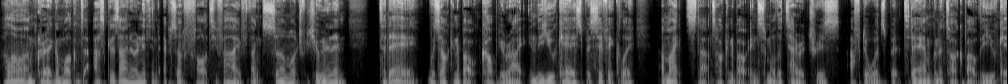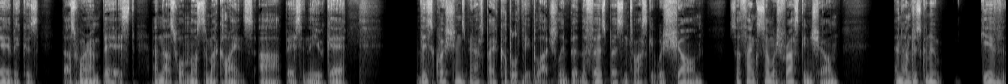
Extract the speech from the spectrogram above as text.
Hello, I'm Craig, and welcome to Ask a Designer Anything, episode 45. Thanks so much for tuning in. Today, we're talking about copyright in the UK specifically. I might start talking about in some other territories afterwards, but today I'm going to talk about the UK because that's where I'm based, and that's what most of my clients are based in the UK. This question's been asked by a couple of people actually, but the first person to ask it was Sean. So thanks so much for asking, Sean. And I'm just going to give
